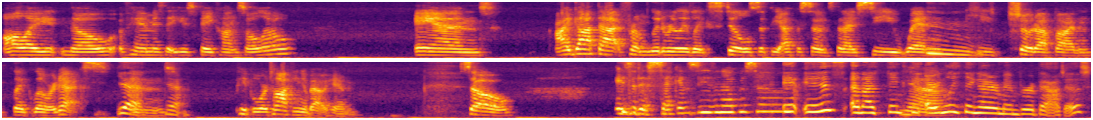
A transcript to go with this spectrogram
All I know of him is that he's fake Han Solo. And I got that from literally like stills of the episodes that I see when Mm. he showed up on like lower decks. yeah, And yeah. people were talking about him. So, is it a second season episode? It is, and I think the only thing I remember about it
